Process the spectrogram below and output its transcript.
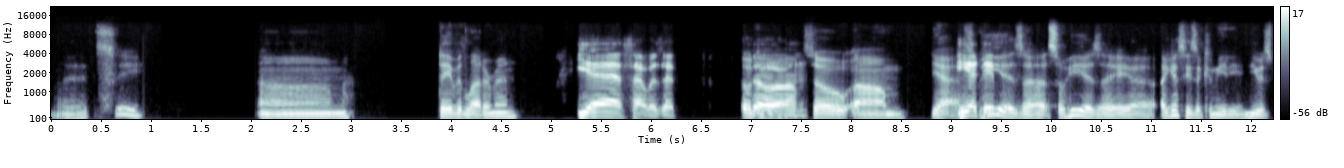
Let's see. Um, David Letterman. Yes, that was it. Okay. um, So, um, yeah, He had so he is a so he is a uh, I guess he's a comedian. He was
